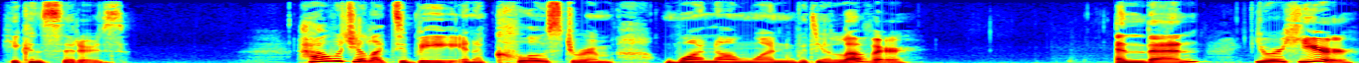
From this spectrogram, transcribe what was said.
He considers. How would you like to be in a closed room, one on one with your lover? And then you're here.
